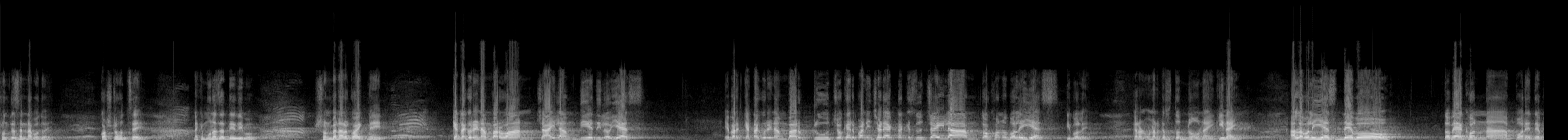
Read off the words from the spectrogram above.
শুনতেছেন না বোধহয়? কষ্ট হচ্ছে? নাকি মুনাজাত দিয়ে দিব? শুনবেন আরও কয়েক মিনিট। ক্যাটাগরি নাম্বার ওয়ান, চাইলাম, দিয়ে দিল ইয়েস এবার ক্যাটাগরি নাম্বার টু, চোখের পানি ছেড়ে একটা কিছু চাইলাম, তখনও বলে ইয়েস কি বলে? কারণ ওনার কাছে তো নো নাই। কি নাই? আল্লাহ বলে ইয়েস দেব। তবে এখন না, পরে দেব।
